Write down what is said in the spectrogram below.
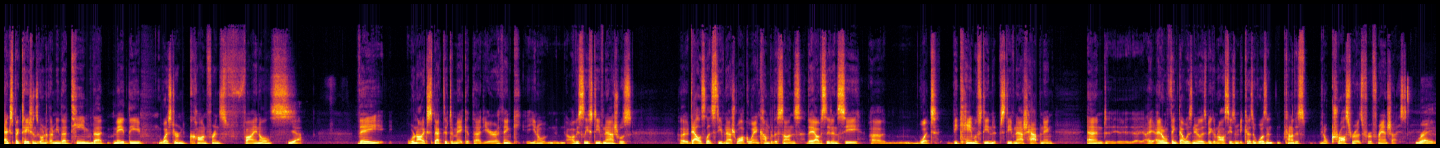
expectations going into that. I mean, that team that made the Western Conference Finals. Yeah. They were not expected to make it that year. I think, you know, obviously Steve Nash was. Uh, Dallas let Steve Nash walk away and come to the Suns. They obviously didn't see uh, what became of Steve, Steve Nash happening. And uh, I, I, don't think that was nearly as big an off season because it wasn't kind of this you know crossroads for a franchise. Right.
